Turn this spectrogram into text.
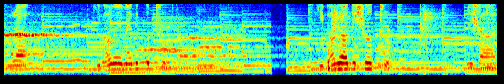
তোমরা কীভাবে ম্যাজিক করছ? কীভাবে অদৃশ্য হচ্ছ? রিশাদ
